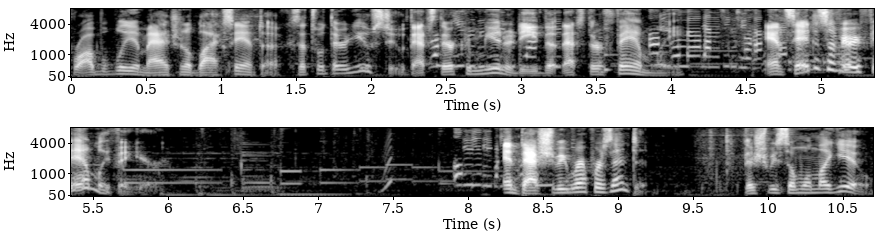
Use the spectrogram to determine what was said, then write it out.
probably imagine a Black Santa, because that's what they're used to. That's their community, that that's their family. And Santa's a very family figure. And that should be represented. There should be someone like you.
